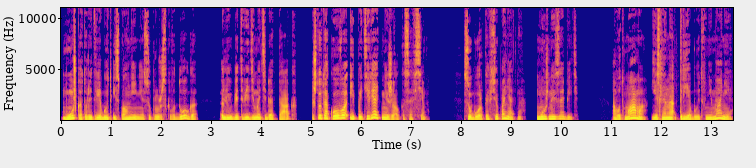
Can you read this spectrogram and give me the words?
Муж, который требует исполнения супружеского долга, любит, видимо, тебя так, что такого и потерять не жалко совсем. С уборкой все понятно, можно и забить. А вот мама, если она требует внимания,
